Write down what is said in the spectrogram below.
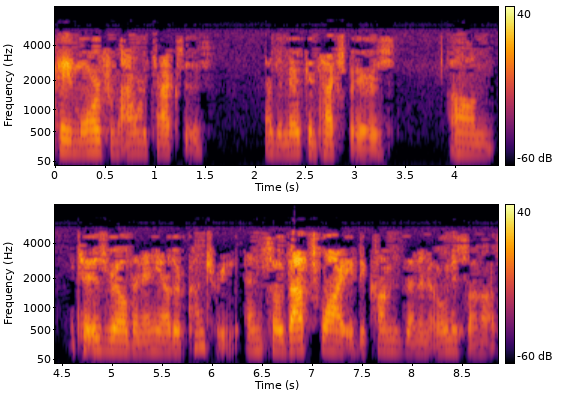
pay more from our taxes as American taxpayers um, to Israel than any other country. And so that's why it becomes then an onus on us,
